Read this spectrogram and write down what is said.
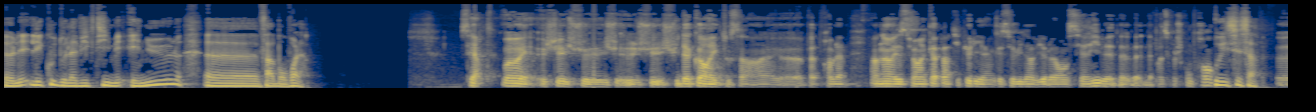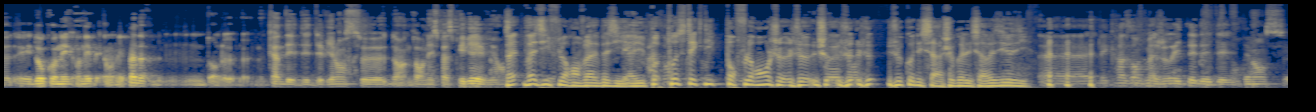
l'écoute de la victime est nulle. Enfin bon voilà. Certes, ouais, ouais, je, je, je, je suis d'accord avec tout ça, hein, euh, pas de problème. Ah non, sur un cas particulier, hein, que celui d'un violeur en série, d'après ce que je comprends. Oui, c'est ça. Euh, et donc on est, on est, on n'est pas dans le, le cadre des, des, des vielances euh, dans, dans l'espace privé. Vas-y, Florent, vas-y. Pause technique pour Florent. Je, je, connais ça, je connais ça. Vas-y, vas-y. Euh, L'écrasante majorité des, des violences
